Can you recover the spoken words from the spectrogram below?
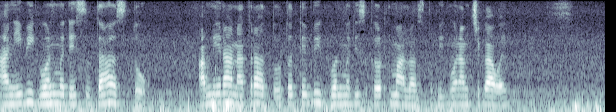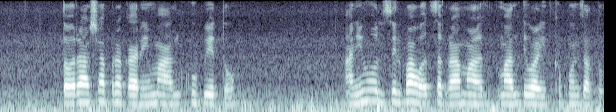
आणि बिगवनमध्ये सुद्धा असतो. आम्ही रानात राहतो तर ते भिगवणमध्ये स्कर्ट माल असतो. भिगवण आमचे गाव आहे. तर अशा प्रकारे माल खूप येतो. आणि होलसेल भावात सगळा माल माल दिवाळीत खपून जातो.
